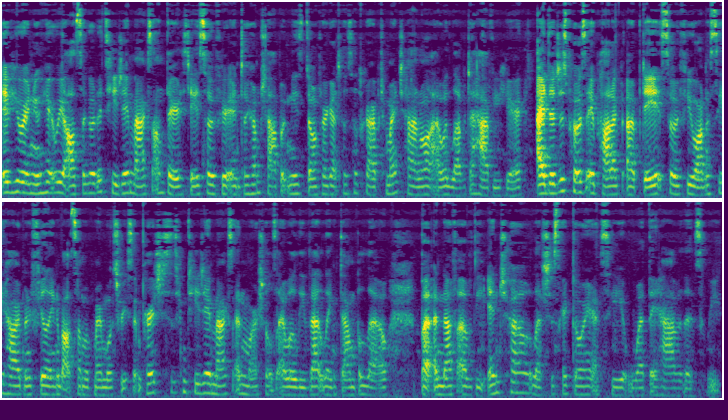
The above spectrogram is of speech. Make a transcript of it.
If you are new here, we also go to TJ Maxx on Thursday, so if you're into come shop with me, don't forget to subscribe to my channel. I would love to have you here. I did just post a product update, so if you want to see how I've been feeling about some of my most recent purchases from TJ Maxx and Marshalls, I will leave that link down below. But enough of the intro, let's just get going and see what they have this week.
